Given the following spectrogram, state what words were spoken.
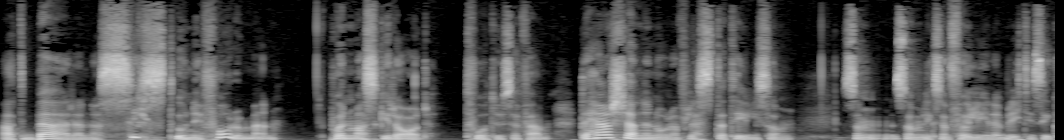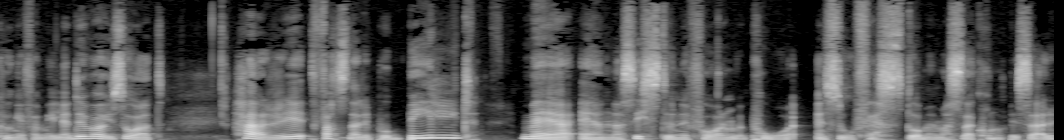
att bära nazistuniformen på en maskerad 2005. Det här känner nog de flesta till som som, som liksom följer den brittiska kungafamiljen, det var ju så att Harry fastnade på bild med en nazistuniform på en stor fest då med massa kompisar.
